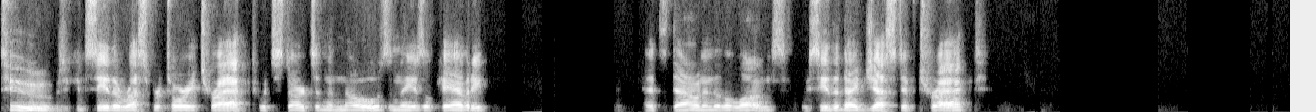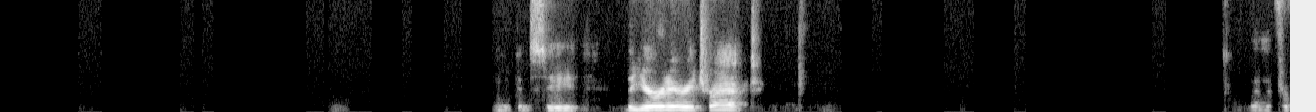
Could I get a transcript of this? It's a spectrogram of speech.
tubes. You can see the respiratory tract, which starts in the nose and nasal cavity. Heads down into the lungs. We see the digestive tract. You can see the urinary tract. And for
